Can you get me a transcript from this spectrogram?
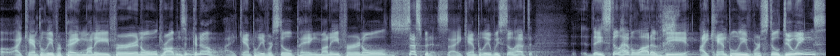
I can't believe we're paying money for an old Robinson Cano. I can't believe we're still paying money for an old Cespedes. I can't believe we still have to they still have a lot of the I can't believe we're still doings.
